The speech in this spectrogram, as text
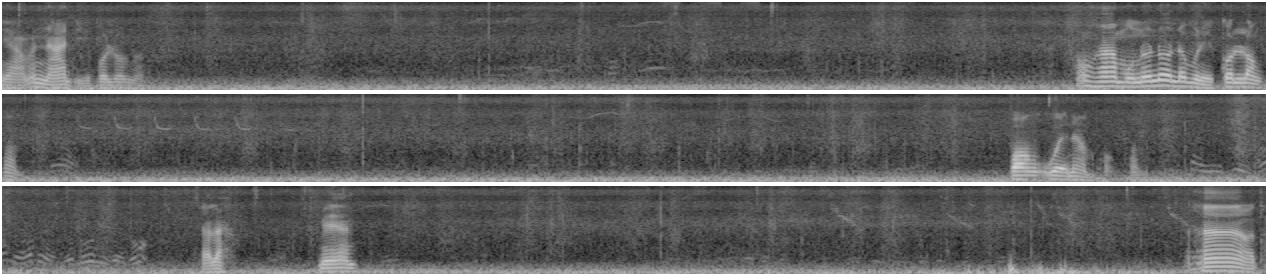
หญ้ามันหนาดีบ่ลมหรอก เฮาหามองโน่นๆแล้วมื้อนี้กดลองพร้อมปองอวยน้ำออกพร้อมใช่ละแมนอ้าวท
